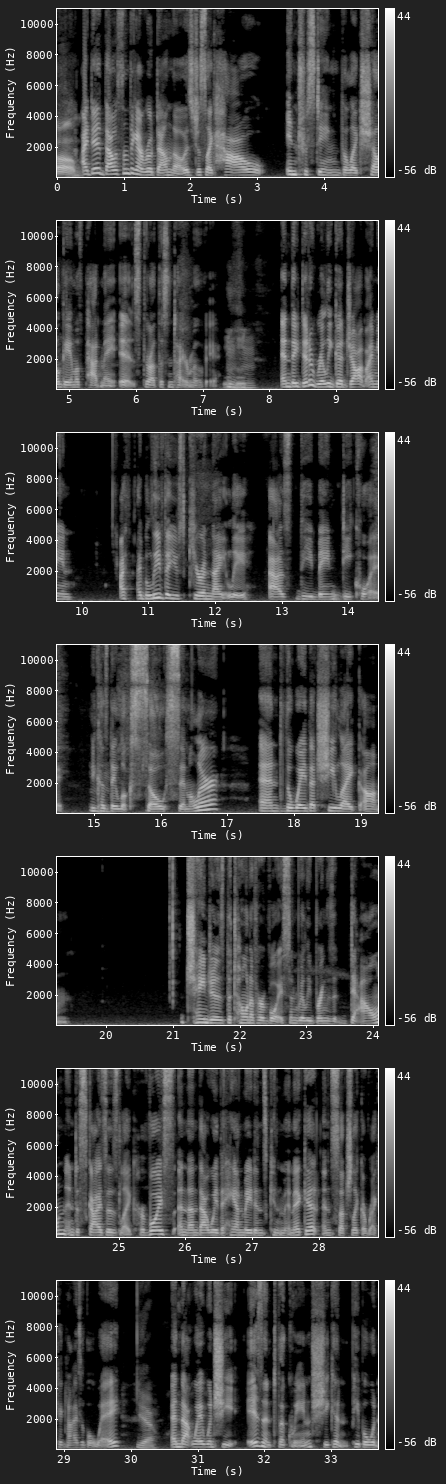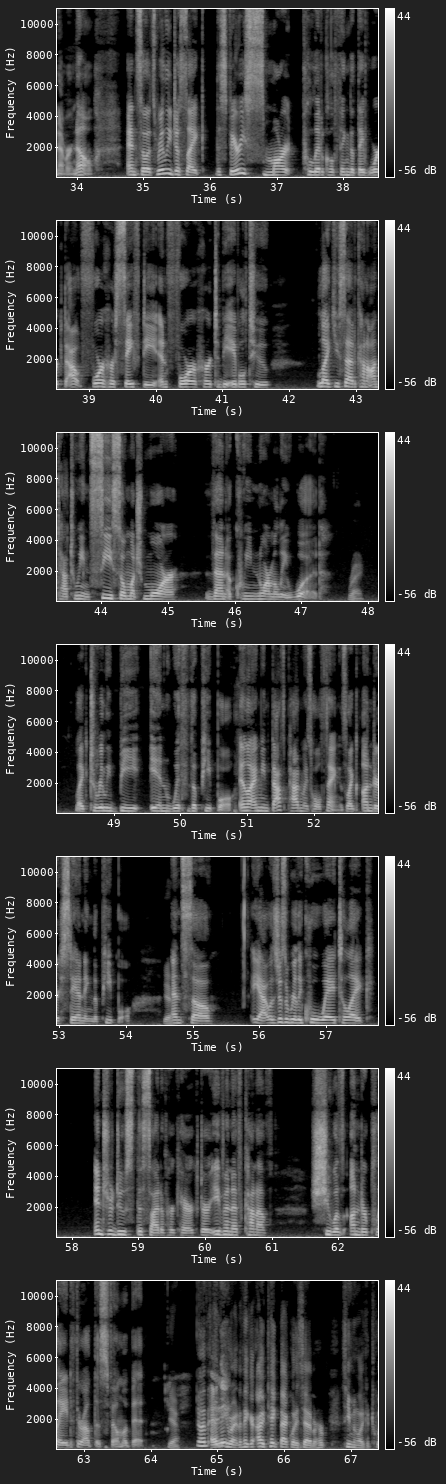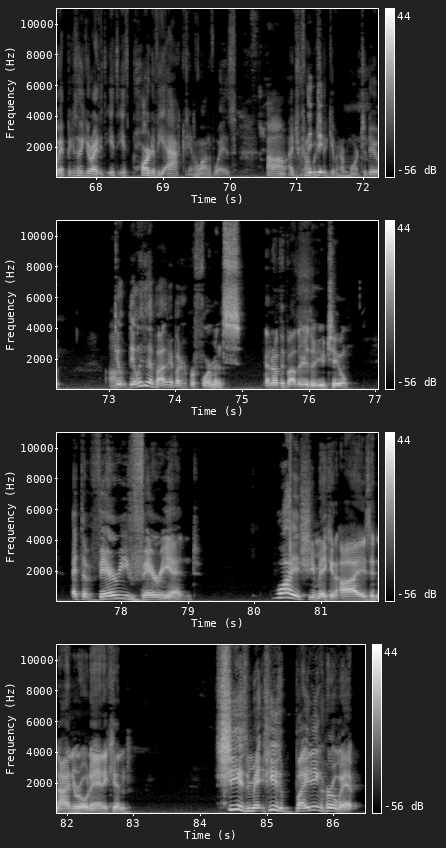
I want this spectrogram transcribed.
Um, I did. That was something I wrote down though. Is just like how interesting the like shell game of Padme is throughout this entire movie, mhm. Mhm. and they did a really good job. I mean, I I believe they used Keira Knightley as the main decoy because they look so similar, and the way that she like um changes the tone of her voice and really brings it down and disguises like her voice and then that way the handmaidens can mimic it in such like a recognizable way Yeah. and that way when she isn't the queen she can people would never know and so it's really just like this very smart political thing that they've worked out for her safety and for her to be able to like you said kind of on Tatooine see so much more than a queen normally would Right. Like to really be in with the people. And I mean, that's Padme's whole thing is like understanding the people. Yeah. And so, yeah, it was just a really cool way to like introduce this side of her character, even if kind of she was underplayed throughout this film a bit. Yeah. No, I, th- I And they- you're right. I think I take back what I said about her seeming like a twit because I think you're right. It, it, it's part of the act in a lot of ways. Um, I just kind The- of wish the- they'd given her more to do. the, the only thing that bothered me about her performance, I don't know if it bothered either you two, at the very, very end, why is she making eyes at nine-year-old Anakin? She is ma- she is biting her lip,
